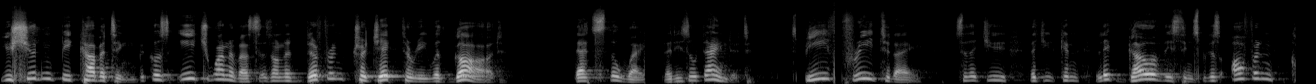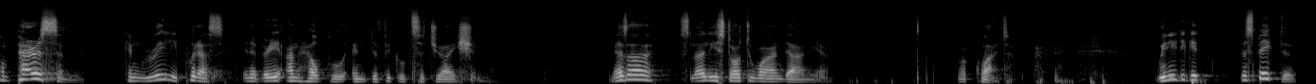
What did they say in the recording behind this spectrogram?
You shouldn't be coveting because each one of us is on a different trajectory with God. That's the way that He's ordained it. Be free today so that you, that you can let go of these things because often comparison can really put us in a very unhelpful and difficult situation. And as I slowly start to wind down here, not quite, we need to get perspective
